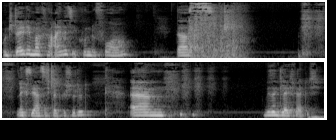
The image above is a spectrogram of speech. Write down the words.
Und stell dir mal für eine Sekunde vor, dass Lexi hat sich gerade geschüttelt. Ähm, wir sind gleich fertig.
